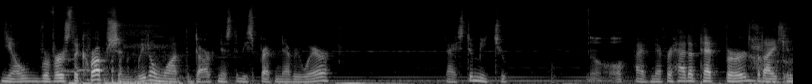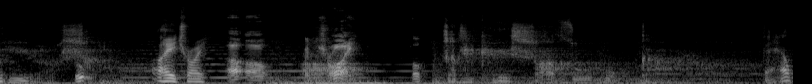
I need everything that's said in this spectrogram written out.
you know, reverse the corruption. We don't want the darkness to be spreading everywhere. Nice to meet you. Aw. I've never had a pet bird, but I can. Oh, hey, Troy. Uh oh. Troy. Oh, The hell?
